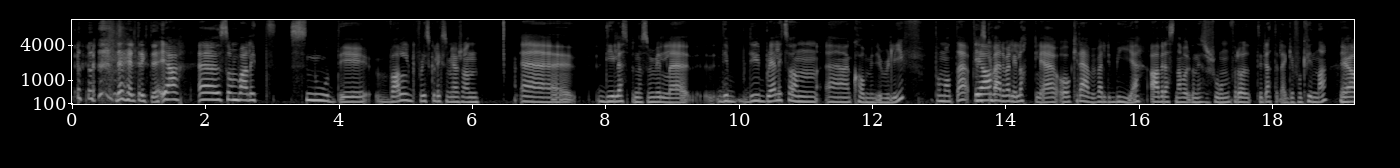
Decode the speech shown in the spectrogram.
det er helt riktig. Ja, eh, Som var litt snodig valg, for de skulle liksom gjøre sånn eh, De lesbene som ville De, de ble litt sånn eh, comedy relief, på en måte. For de Ja. skulle være veldig latterlige og kreve veldig mye av resten av organisasjonen for å tilrettelegge for kvinner. Ja.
